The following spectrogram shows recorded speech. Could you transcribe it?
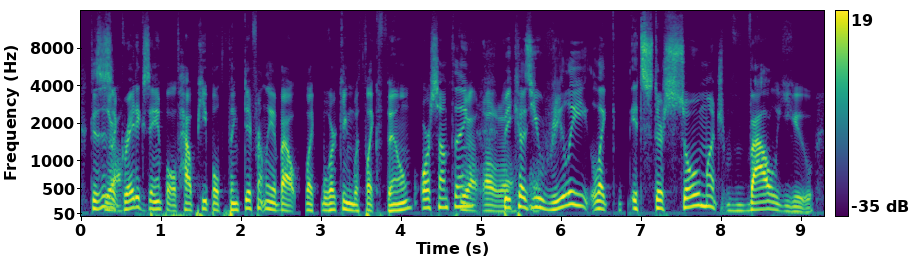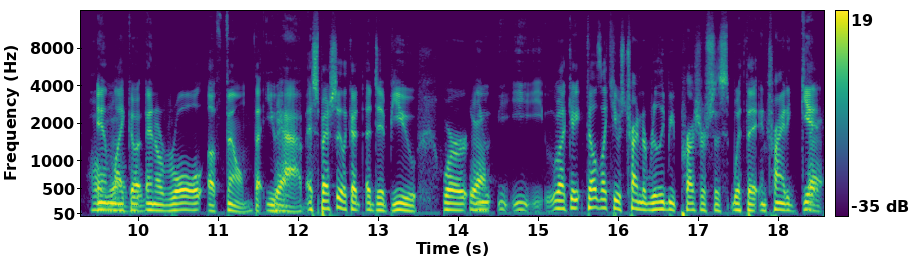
because this is Yeah. a great example of how people think differently about like working with like film or something Yeah, oh, yeah, because you really like it's there's so much value in yeah, like a in a role of film that you Yeah. have especially like a, a debut where Yeah. you, you, you like it feels like he was trying to really be precious with it and trying to get Right.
